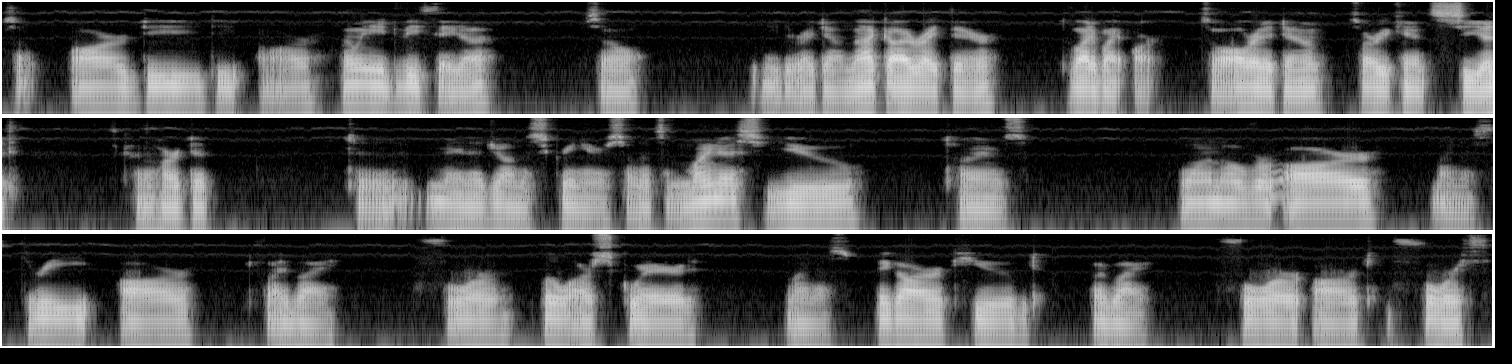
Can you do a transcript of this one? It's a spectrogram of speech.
So r d dr. Then we need v theta. So we need to write down that guy right there divided by r. So I'll write it down. Sorry you can't see it. It's kind of hard to to manage on the screen here. So that's a minus u times 1 over r minus 3r divided by 4 little r squared minus big R cubed divided by 4r to the fourth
